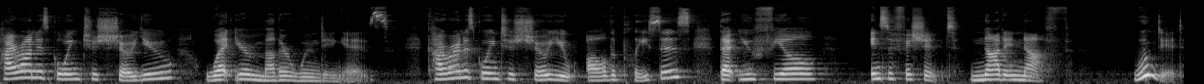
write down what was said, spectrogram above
Chiron is going to show you what your mother wounding is. Chiron is going to show you all the places that you feel insufficient, not enough, wounded,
